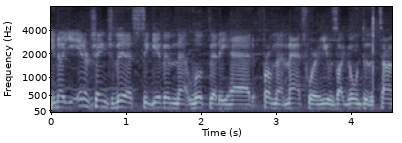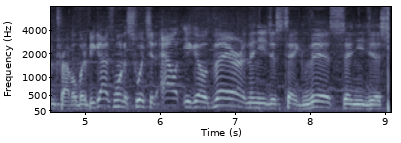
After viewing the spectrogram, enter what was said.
you know, you interchange this to give him that look that he had from that match where he was like going through the time travel. But if you guys want to switch it out, you go there and then you just take this and you just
